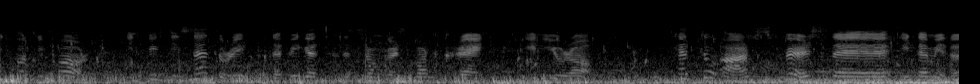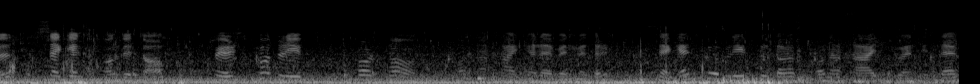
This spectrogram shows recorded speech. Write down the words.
In 44, in 15th century, the biggest and the strongest port crane in Europe. It had two arms, first uh, in the middle, second on the top. First could lift 4 tons on a height 11 meters, second could lift 2 tons on a height 27.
